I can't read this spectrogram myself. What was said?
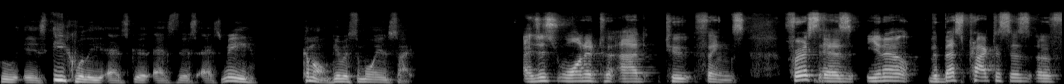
who is equally as good as this as me. Come on, give us some more insight. I just wanted to add two things. First is, you know, the best practices of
